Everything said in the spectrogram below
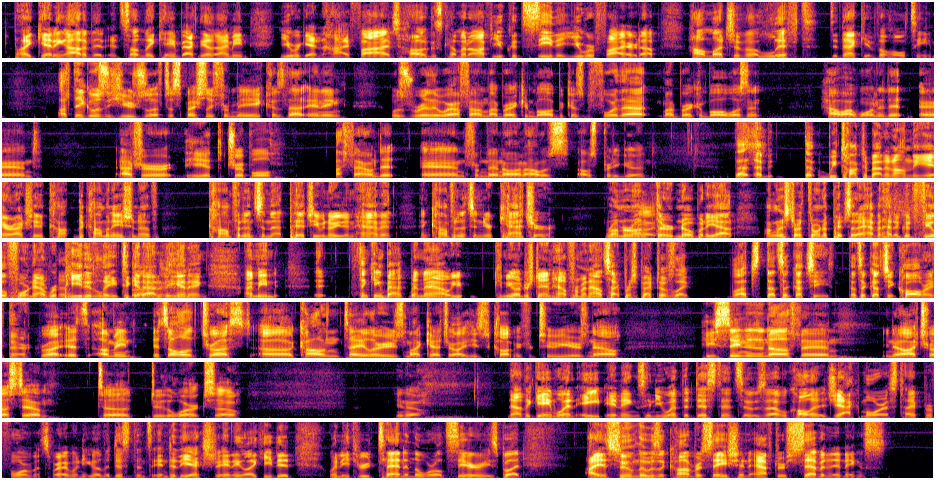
By getting out of it, it suddenly came back the other. I mean, you were getting high fives, hugs coming off. You could see that you were fired up. How much of a lift did that give the whole team? I think it was a huge lift, especially for me, because that inning was really where I found my breaking ball. Because before that, my breaking ball wasn't how I wanted it, and after he hit the triple, I found it, and from then on, I was I was pretty good. That, that we talked about it on the air. Actually, the, co- the combination of confidence in that pitch, even though you didn't have it, and confidence in your catcher. Runner on Right. third, nobody out. I'm going to start throwing a pitch that I haven't had a good feel for now repeatedly to get Right. out of the inning. I mean, thinking back, but now, you, can you understand how, from an outside perspective, like, well, that's that's a gutsy that's a gutsy call right there. Right. It's. I mean, it's all trust. Uh, Colin Taylor, who's my catcher, uh, he's caught me for two years now. He's seen it enough, and you know, I trust him to do the work. So, you know, Now the game went eight innings, and you went the distance. It was uh, we'll call it a Jack Morris type performance, right? When you go the distance into the extra inning, like he did when he threw ten in the World Series. But I assume there was a conversation after seven innings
